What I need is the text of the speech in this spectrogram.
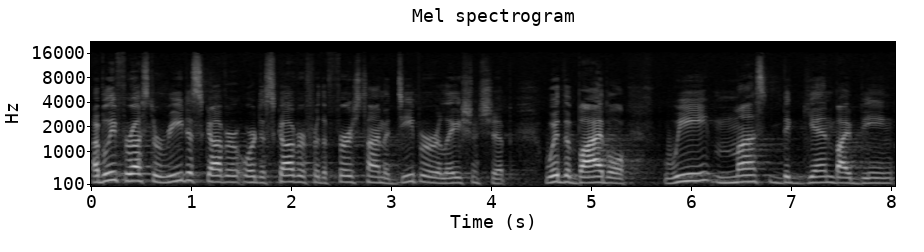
I believe for us to rediscover or discover for the first time a deeper relationship with the Bible, we must begin by being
